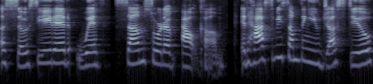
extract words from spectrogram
associated with some sort of outcome. It has to be something you just do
